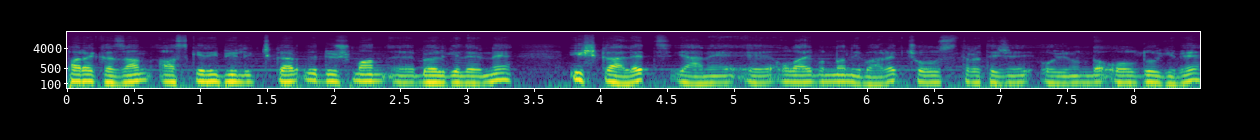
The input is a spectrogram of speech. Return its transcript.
para kazan, askeri birlik çıkart ve düşman e, bölgelerini işgal et. Yani e, olay bundan ibaret. Çoğu strateji oyununda olduğu gibi.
